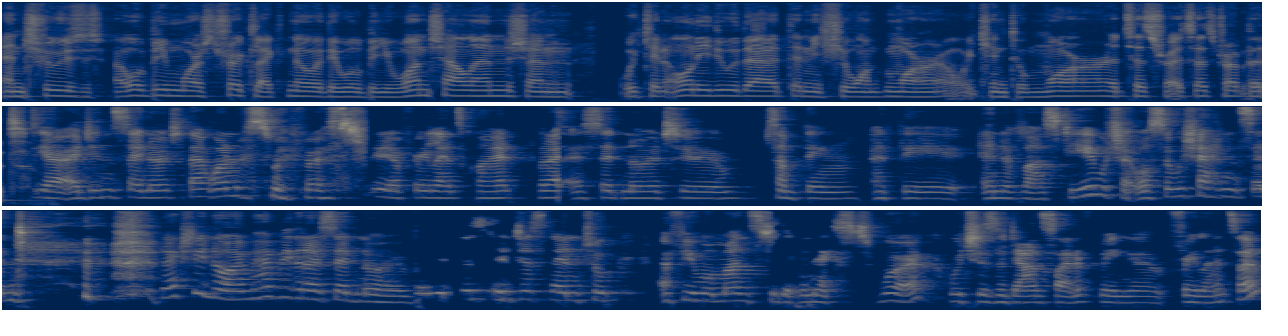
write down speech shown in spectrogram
and choose. I will be more strict, like no, there will be one challenge and we can only do that and if you want more we can do more etc etc but yeah i didn't say no to that one it was my first freelance client but I, I, said no to something at the end of last year which i also wish i hadn't said actually no i'm happy that i said no but it just it just then took a few more months to get the next work, which is a downside of being a freelancer.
